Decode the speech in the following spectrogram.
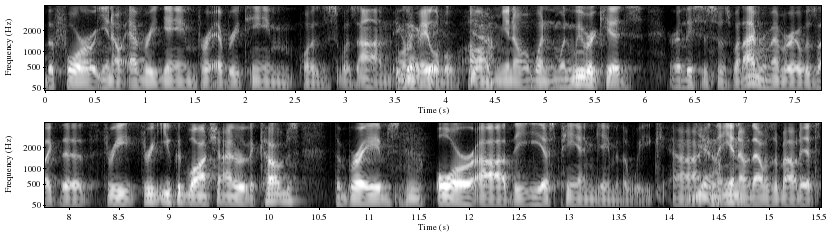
before you know every game for every team was was on or exactly. available. Yeah. Um, you know, when when we were kids, or at least this was what I remember, it was like the three three you could watch either the Cubs the Braves, mm-hmm. or uh, the ESPN game of the week. Uh, yeah. And, you know, that was about it.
